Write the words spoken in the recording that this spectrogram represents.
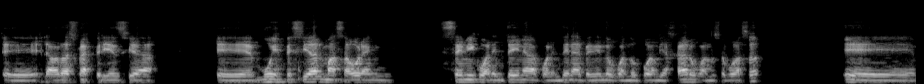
la verdad es una experiencia eh, muy especial, más ahora en semi-cuarentena, cuarentena dependiendo de cuándo puedan viajar o cuándo se pueda hacer. Eh,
